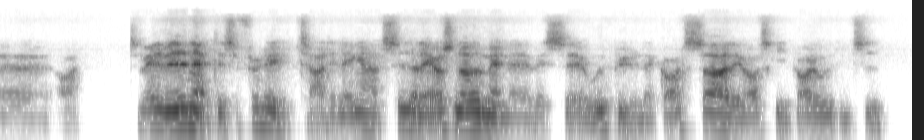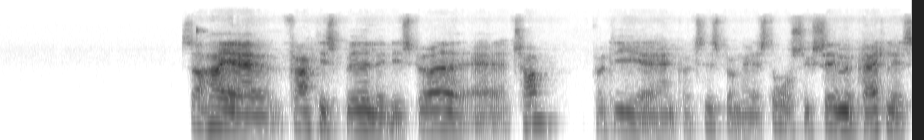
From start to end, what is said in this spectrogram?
Øh, og så vidende, at det selvfølgelig tager det længere tid at lave sådan noget, men øh, hvis øh, udbyttet er godt, så er det også givet godt ud i tid. Så har jeg faktisk blevet lidt inspireret af Tom, fordi øh, han på et tidspunkt havde stor succes med Padlets.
